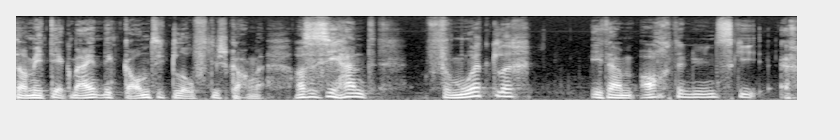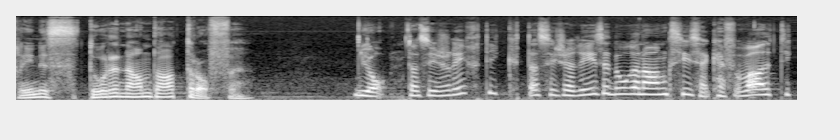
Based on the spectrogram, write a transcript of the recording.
damit die Gemeinde nicht ganz in die Luft ist gegangen. Also sie haben vermutlich in diesem 98 ein kleines Durcheinander getroffen. Ja, das ist richtig. Das war ein riesen Durcheinander. Es hatte keine Verwaltung,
